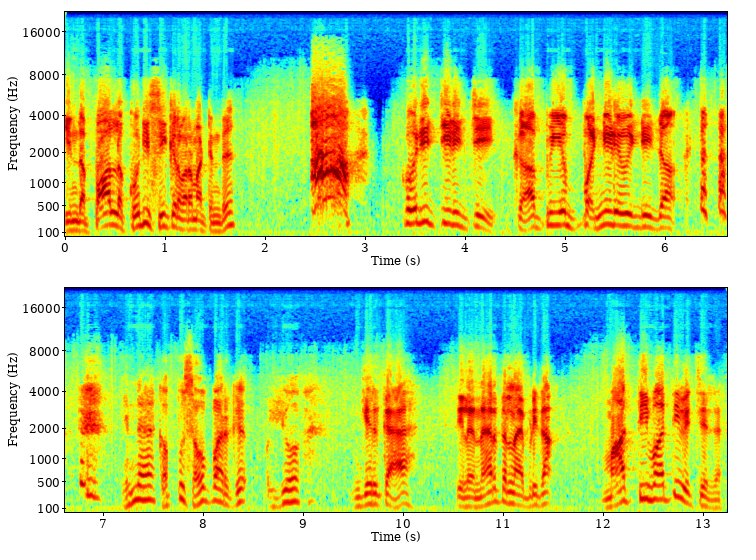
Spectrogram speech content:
இந்த பால்ல கொதி சீக்கிரம் வரமாட்டேங்குது ஆ! கொதிச்சிடுச்சு. காப்பிய பண்ணிட வேண்டியதுதான். என்ன? கப்பு சிவப்பா இருக்கு? ஐயோ இங்க இருக்க? சில நேரத்துல நான் இப்படிதான். மாத்தி மாத்தி வச்சிடுறேன்.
